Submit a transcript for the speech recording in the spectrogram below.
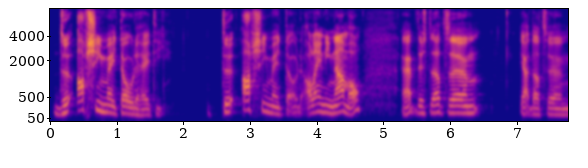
De afzienmethode heet die. De afzienmethode. Alleen die naam al. Hè? Dus dat, ehm, ja, dat ehm,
